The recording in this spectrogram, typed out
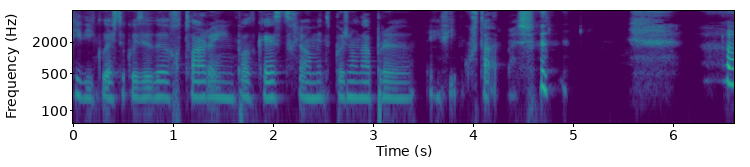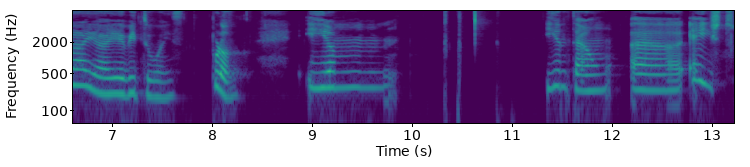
Ridículo esta coisa de rotar em podcast, realmente depois não dá para, enfim, cortar, mas. ai ai, habituem-se. Pronto. E, hum, e então uh, é isto.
